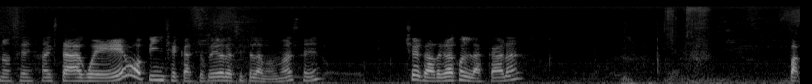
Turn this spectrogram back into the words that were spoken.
No sé, ahí está, huevo, pinche Cassiopeia, ahora sí te la mamaste, eh. Che gargajo en la cara. Pa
